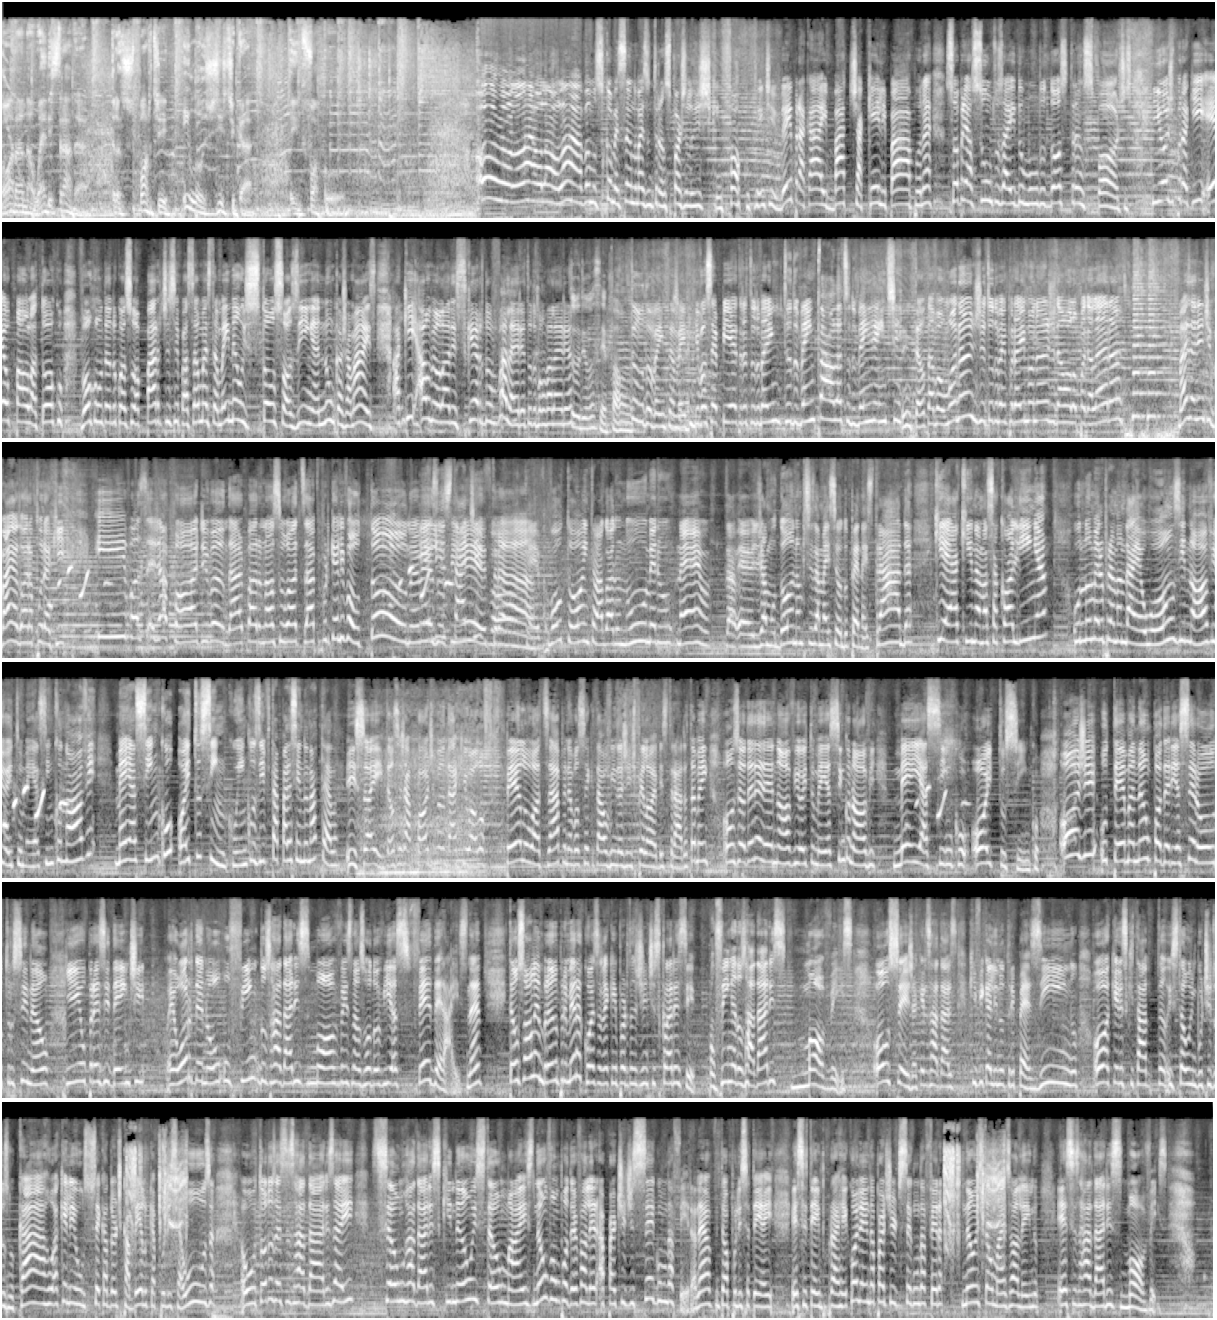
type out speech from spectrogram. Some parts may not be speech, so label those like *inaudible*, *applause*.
Agora na Web Estrada. Transporte e logística. Em Foco. Vamos começando mais um Transporte Logística em Foco. A gente vem pra cá e bate aquele papo, né? Sobre assuntos aí do mundo dos transportes. E hoje por aqui, eu, Paula Toco, vou contando com a sua participação, mas também não estou sozinha, nunca jamais. Aqui ao meu lado esquerdo, Valéria. Tudo bom, Valéria? Tudo e você, Paula? Tudo bem também. E você, Pietra, tudo bem? Tudo bem, Paula? Tudo bem, gente? Então tá bom. Monange, tudo bem por aí, Monange? Dá um alô pra galera. Mas a gente vai agora por aqui e você já pode mandar para o nosso WhatsApp porque ele voltou, não é mesmo, Ele está de volta. É, voltou, então agora o número, né, é, já mudou, não precisa mais ser o do pé na estrada, que é aqui na nossa colinha. O número para mandar é o 11 98659 6585. Inclusive tá aparecendo na tela. Isso aí, então você já pode mandar aqui o alô pelo WhatsApp, né? Você que tá ouvindo a gente pela web estrada também. 11 é o DDD 98659 6585. Hoje o tema não poderia ser outro senão que o presidente ordenou o fim dos radares móveis nas rodovias federais, né? Então, só lembrando, primeira coisa, né, que é importante a gente esclarecer: o fim é dos radares móveis, ou seja, aqueles radares que ficam ali no tripézinho, ou aqueles que tá, estão embutidos no carro, aquele o secador de cabelo que a polícia usa, ou todos esses radares aí são radares que não estão mais, não vão poder valer a partir de segunda-feira, né? Então a polícia tem aí esse tempo para recolhendo a partir de segunda-feira não estão mais valendo esses radares móveis.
